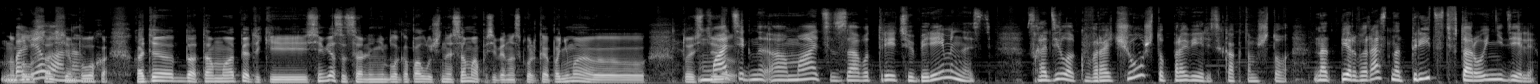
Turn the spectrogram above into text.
но Болела было совсем она. плохо. Хотя, да, там опять-таки семья социально неблагополучная сама по себе, насколько я понимаю. Э, то есть... мать, э, мать за вот третью беременность сходила к врачу, чтобы проверить, как там что, на первый раз на 32-й неделе.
